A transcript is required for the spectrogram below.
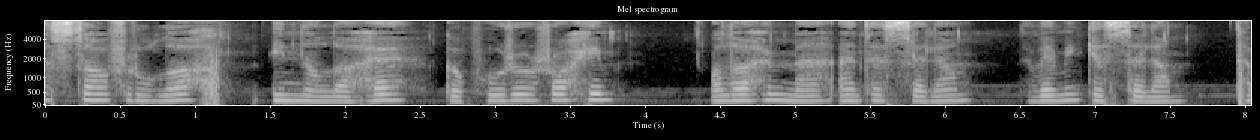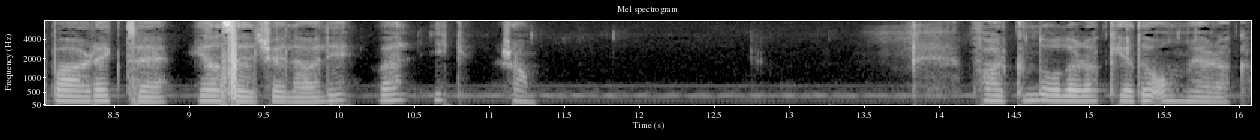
Estağfurullah innallâhe gafurur rahim. Allahümme entes selam ve minkes selam. Tebarekte yazel celali vel ikram. Farkında olarak ya da olmayarak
